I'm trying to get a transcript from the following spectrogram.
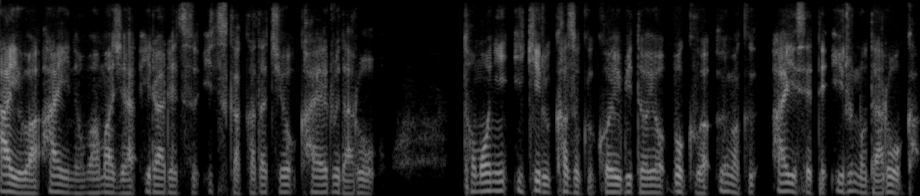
愛は愛のままじゃいられず、いつか形を変えるだろう。共に生きる家族、恋人よ、僕はうまく愛せているのだろうか。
